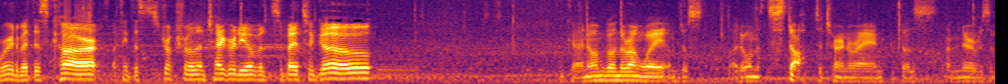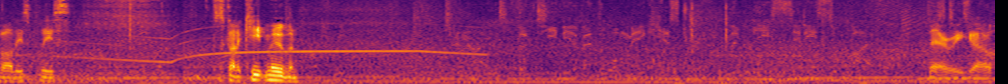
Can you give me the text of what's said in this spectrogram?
Worried about this car. I think the structural integrity of it's about to go. Okay, I know I'm going the wrong way. I'm just. I don't want to stop to turn around because I'm nervous of all these police. Just gotta keep moving. There we go.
